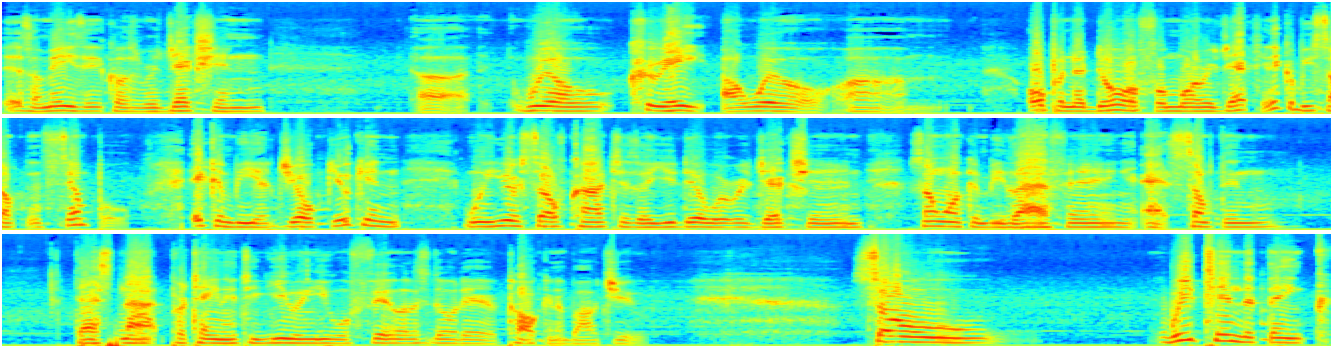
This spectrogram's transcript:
is amazing because rejection uh, will create or will um, open the door for more rejection. It could be something simple. It can be a joke. You can, when you're self-conscious or you deal with rejection, someone can be laughing at something that's not pertaining to you, and you will feel as though they're talking about you. So we tend to think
